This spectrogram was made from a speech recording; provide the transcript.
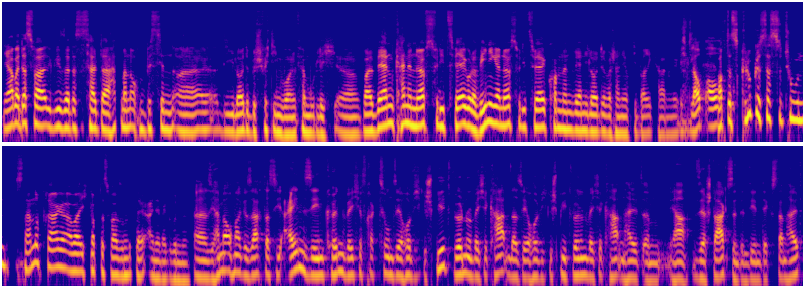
ja, aber das war, wie gesagt, das ist halt, da hat man auch ein bisschen äh, die Leute beschwichtigen wollen, vermutlich. Äh, weil wären keine Nerfs für die Zwerge oder weniger Nerfs für die Zwerge kommen, dann wären die Leute wahrscheinlich auf die Barrikaden gegangen. Ich glaube auch. Ob das klug ist, das zu tun, ist eine andere Frage, aber ich glaube, das war so mit der, einer der Gründe. Äh, sie haben ja auch mal gesagt, dass sie einsehen können, welche Fraktionen sehr häufig gespielt würden und welche Karten da sehr häufig gespielt würden und welche Karten halt, ähm, ja, sehr stark sind in den Decks dann halt.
